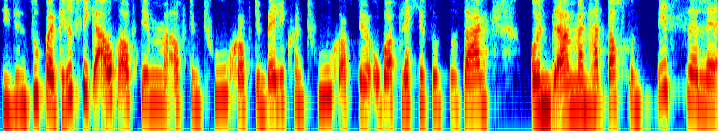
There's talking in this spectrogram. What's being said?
Die sind super griffig auch auf dem, auf dem Tuch, auf dem Bellycon-Tuch, auf der Oberfläche sozusagen. Und ähm, man hat doch so ein bisschen,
